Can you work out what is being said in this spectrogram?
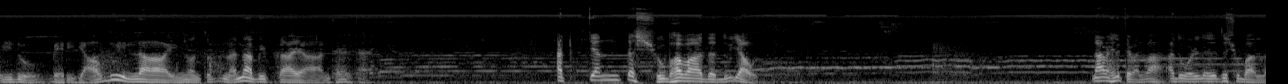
ಇದು ಬೇರೆ ಯಾವುದೂ ಇಲ್ಲ ಎನ್ನುವಂಥದ್ದು ನನ್ನ ಅಭಿಪ್ರಾಯ ಅಂತ ಹೇಳ್ತಾರೆ. ಅತ್ಯಂತ ಶುಭವಾದದ್ದು ಯಾವುದು? ನಾವು ಹೇಳ್ತೇವಲ್ವಾ, ಅದು ಒಳ್ಳೆಯದು ಶುಭ ಅಲ್ಲ,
